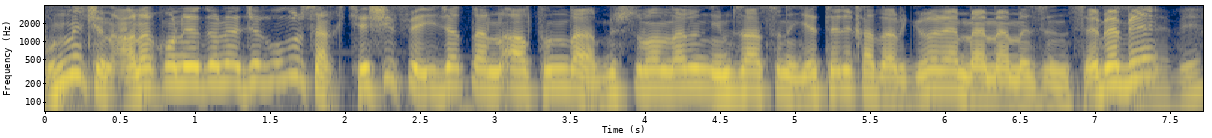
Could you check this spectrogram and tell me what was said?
Bunun için ana konuya dönecek olursak keşif ve icatların altında Müslümanların imzasını yeteri kadar göremememizin sebebi, sebebi.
